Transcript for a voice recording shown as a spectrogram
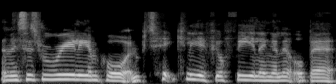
And this is really important, particularly if you're feeling a little bit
